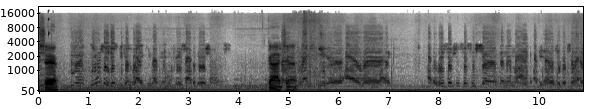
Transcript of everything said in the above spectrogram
Sure. Usually just because like you have increased obligations. Gotcha. Next year I will like have a research assistant and then like I'll be eligible to like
